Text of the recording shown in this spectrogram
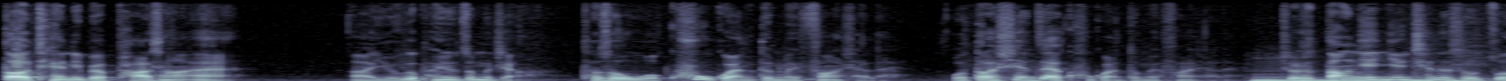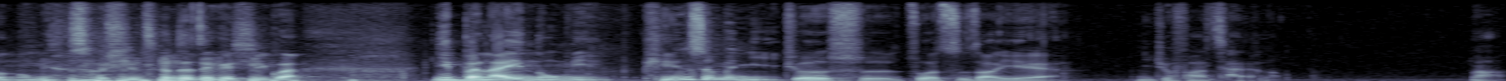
到田里边爬上岸，啊，有个朋友这么讲，他说我裤管都没放下来，我到现在裤管都没放下来，就是当年年轻的时候做农民的时候形成的这个习惯。你本来一农民，凭什么你就是做制造业你就发财了？啊，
